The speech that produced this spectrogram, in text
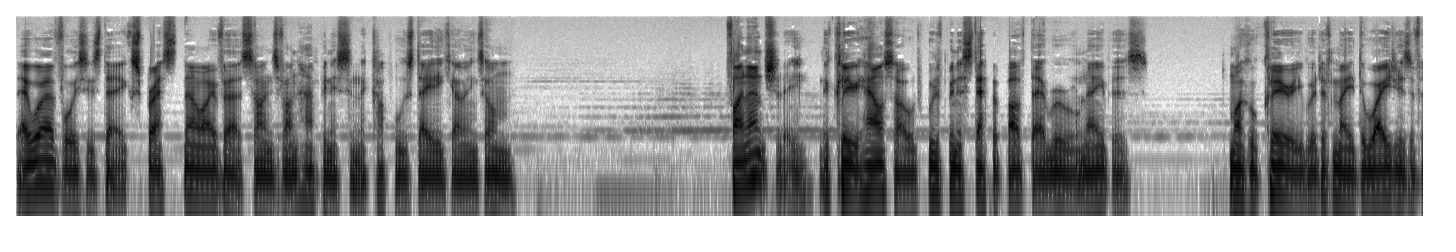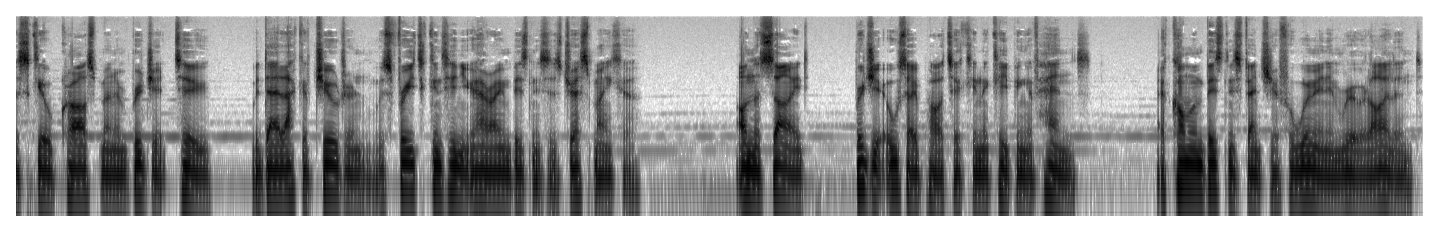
there were voices that expressed no overt signs of unhappiness in the couple's daily goings on. Financially, the Cleary household would have been a step above their rural neighbours. Michael Cleary would have made the wages of a skilled craftsman, and Bridget, too, with their lack of children, was free to continue her own business as dressmaker. On the side, Bridget also partook in the keeping of hens, a common business venture for women in rural Ireland.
